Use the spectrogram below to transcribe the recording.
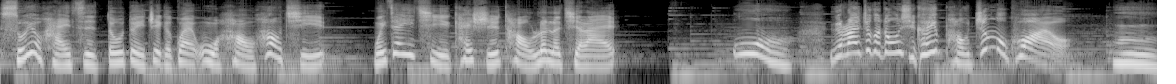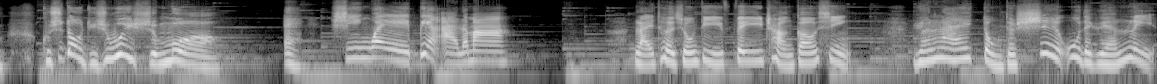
所有孩子都对这个怪物好好奇，围在一起开始讨论了起来。哇，原来这个东西可以跑这么快哦！嗯，可是到底是为什么啊？哎，是因为变矮了吗？莱特兄弟非常高兴。原来懂得事物的原理，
